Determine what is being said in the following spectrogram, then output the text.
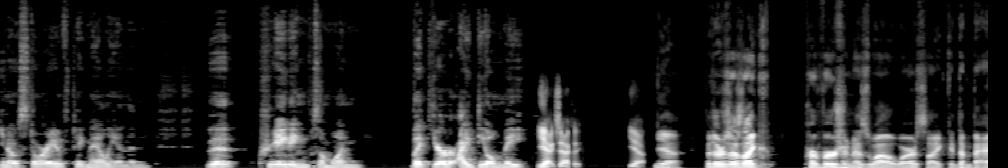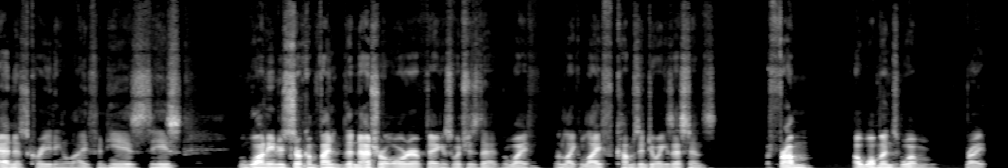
you know story of Pygmalion and the creating someone like your ideal mate. Yeah, exactly. Yeah. Yeah. But there's this like perversion as well, where it's like the man is creating life and he's he's wanting to circumvent the natural order of things, which is that wife like life comes into existence from a woman's womb, right?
